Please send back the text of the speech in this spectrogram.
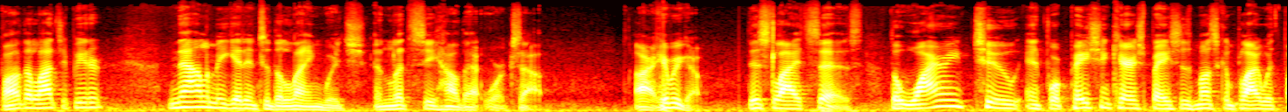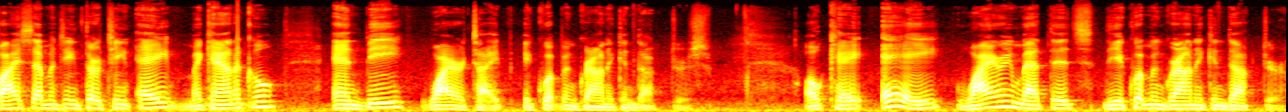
Follow the logic, Peter? Now let me get into the language and let's see how that works out. All right, here we go. This slide says, the wiring to and for patient care spaces must comply with 517.13a, mechanical, and B, wire type, equipment grounding conductors. Okay, A, wiring methods, the equipment grounding conductor.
